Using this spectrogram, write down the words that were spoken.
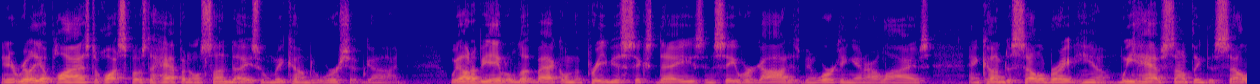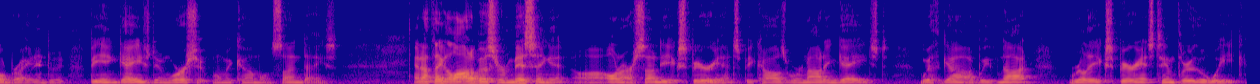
And it really applies to what's supposed to happen on Sundays when we come to worship God we ought to be able to look back on the previous six days and see where God has been working in our lives and come to celebrate Him. We have something to celebrate and to be engaged in worship when we come on Sundays. And I think a lot of us are missing it uh, on our Sunday experience because we're not engaged with God. We've not really experienced Him through the week.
